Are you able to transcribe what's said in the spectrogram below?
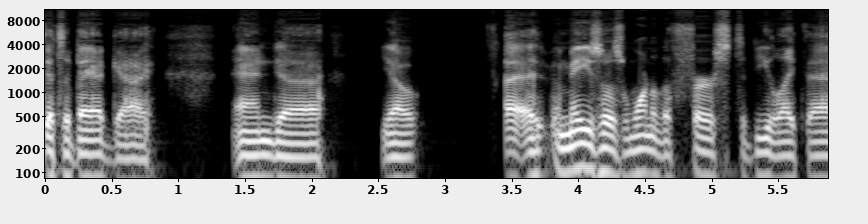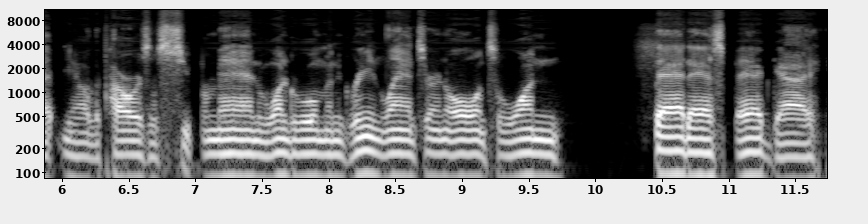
that's a bad guy. And, uh, you know, uh, Amazo is one of the first to be like that. You know, the powers of Superman, Wonder Woman, Green Lantern, all into one badass bad guy.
